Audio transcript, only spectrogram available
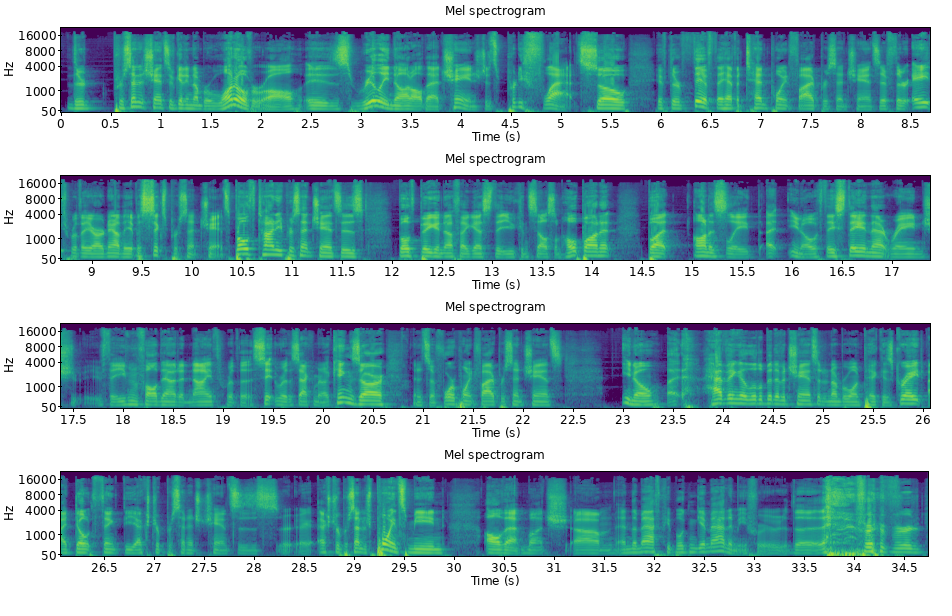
their percentage chance of getting number one overall is really not all that changed. It's pretty flat. So if they're fifth, they have a 10.5% chance. If they're eighth, where they are now, they have a 6% chance. Both tiny percent chances, both big enough, I guess, that you can sell some hope on it. But honestly, you know, if they stay in that range, if they even fall down to ninth, where the where the Sacramento Kings are, then it's a 4.5% chance you know, uh, having a little bit of a chance at a number one pick is great. I don't think the extra percentage chances, uh, extra percentage points mean all that much. Um, and the math people can get mad at me for the for for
